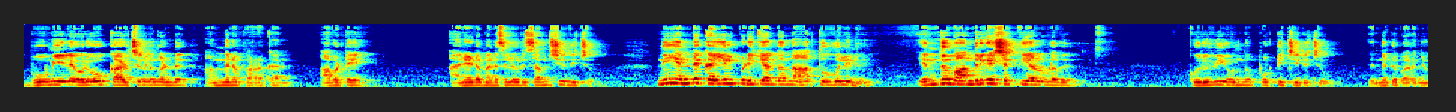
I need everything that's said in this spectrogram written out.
ഭൂമിയിലെ ഓരോ കാഴ്ചകളും കണ്ട് അങ്ങനെ പറക്കാൻ. ആവട്ടെ ആനയുടെ മനസ്സിൽ ഒരു സംശയം ഉദിച്ചു. നീ എന്റെ കയ്യിൽ പിടിക്കാൻ തന്ന ആ തൂവലിന് എന്ത് മാന്ത്രിക ശക്തിയാണുള്ളത്? കുരുവി ഒന്ന് പൊട്ടിച്ചിരിച്ചു. എന്നിട്ട് പറഞ്ഞു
